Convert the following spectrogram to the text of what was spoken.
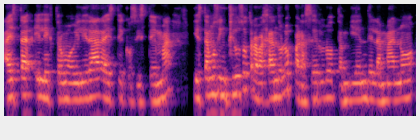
a esta electromovilidad, a este ecosistema. Y estamos incluso trabajándolo para hacerlo también de la mano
